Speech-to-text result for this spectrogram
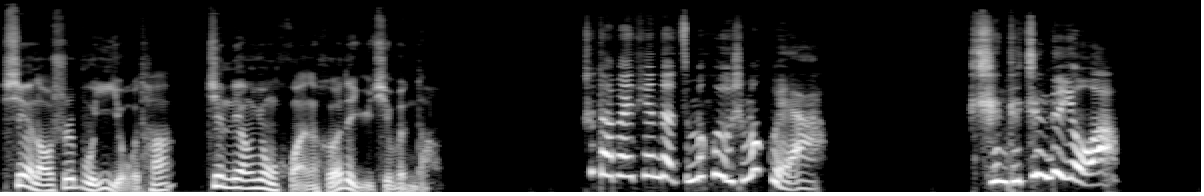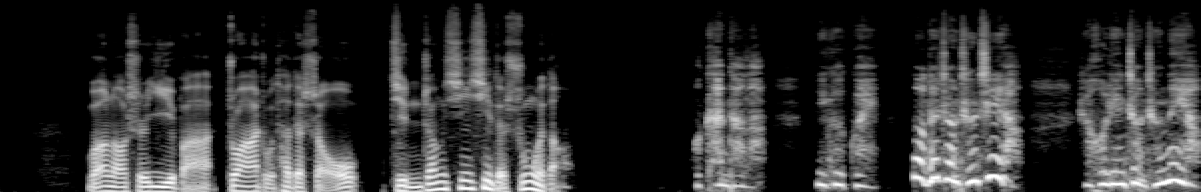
谢老师不疑有他，尽量用缓和的语气问道。这大白天的，怎么会有什么鬼啊？真的，真的有啊！王老师一把抓住他的手，紧张兮兮的说道：“我看到了，那个鬼脑袋长成这样，然后脸长成那样，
